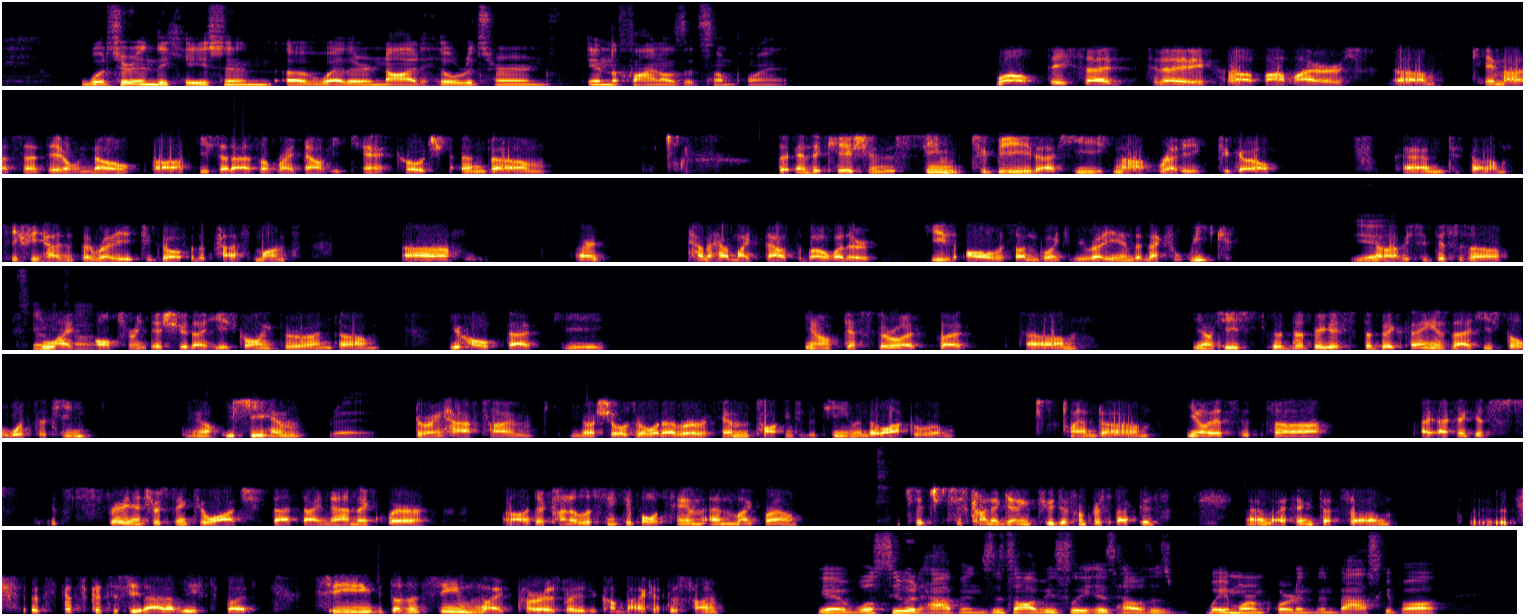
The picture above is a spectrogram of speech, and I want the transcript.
what's your indication of whether or not he'll return in the finals at some point? Well, they said today, uh, Bob Myers um, came out and said they don't know. Uh, he said as of right now he can't coach, and um, the indications seem to be that he's not ready to go. And um, if he hasn't been ready to go for the past month, uh, I kind of have my doubts about whether he's all of a sudden going to be ready in the next week. Yeah, You know, obviously this is a life altering issue that he's going through, and um, you hope that he, you know, gets through it. But um, you know, he's the, the biggest. The big thing is that he's still with the team. You know, you see him right. during halftime, you know, shows or whatever, him talking to the team in the locker room, and um, you know, it's it's. Uh, I, I think it's it's very interesting to watch that dynamic where uh, they're kind of listening to both him and Mike Brown, just kind of getting two different perspectives, and I think that's um, it's it's that's good to see that at least. But seeing it doesn't seem like Kerr is ready to come back at this time. Yeah, we'll see what happens. It's obviously his health is way more important than basketball.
